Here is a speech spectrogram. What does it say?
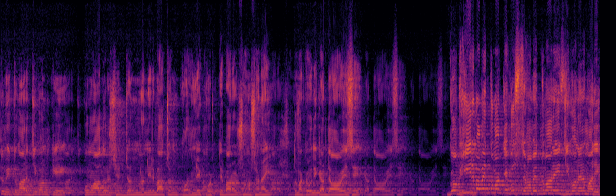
তুমি তোমার জীবনকে কোনো আদর্শের জন্য নির্বাচন করলে করতে পারো, সমস্যা নাই। তোমাকে অধিকার দেওয়া হয়েছে। গভীরভাবে তোমাকে বুঝতে হবে, তোমার এই জীবনের মালিক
